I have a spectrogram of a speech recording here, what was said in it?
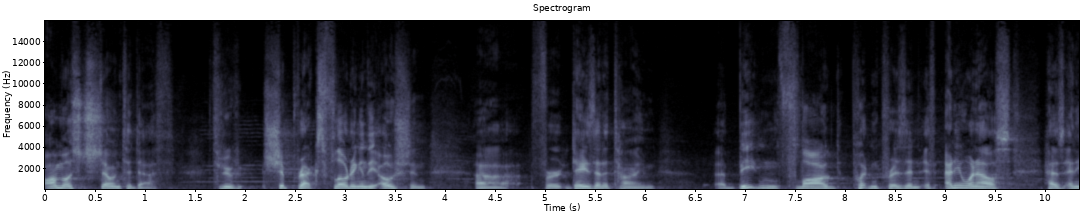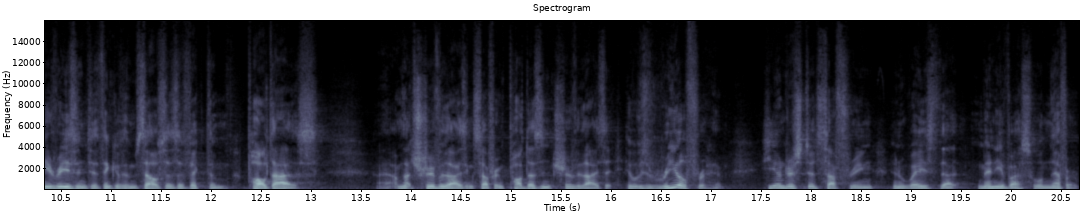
almost stoned to death through shipwrecks floating in the ocean uh, for days at a time, uh, beaten, flogged, put in prison. If anyone else has any reason to think of themselves as a victim. Paul does. Uh, I'm not trivializing suffering. Paul doesn't trivialize it. It was real for him. He understood suffering in ways that many of us will never.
